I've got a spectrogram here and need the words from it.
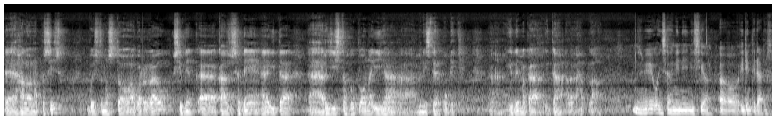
eh, halau no processo, depois temos to agora rau, sirne caso sirne ita register hotu ona iha Ministério Público. Ini maka ita lá. O Nini inicial, ou oh, oh, identidades?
